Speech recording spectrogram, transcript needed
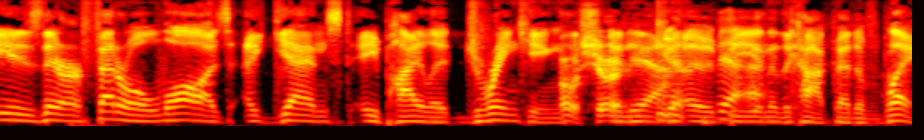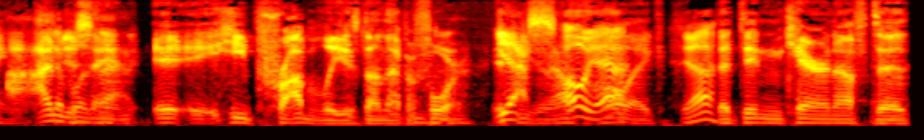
is there are federal laws against a pilot drinking? Oh, sure. and Yeah. uh, Yeah. being in the cockpit of a plane. I- I'm Simple just saying, it, it- he probably has done that before. If Yes. Oh, yeah. Yeah. that didn't care enough to,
